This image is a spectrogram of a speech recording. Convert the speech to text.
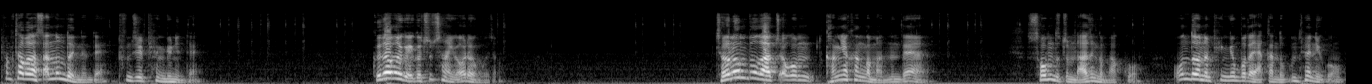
평타보다 싼 놈도 있는데 품질 평균인데. 그러다 보니까 이거 추천하기 어려운 거죠. 전원부가 조금 강력한 건 맞는데 소음도 좀 낮은 건 맞고 온도는 평균보다 약간 높은 편이고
